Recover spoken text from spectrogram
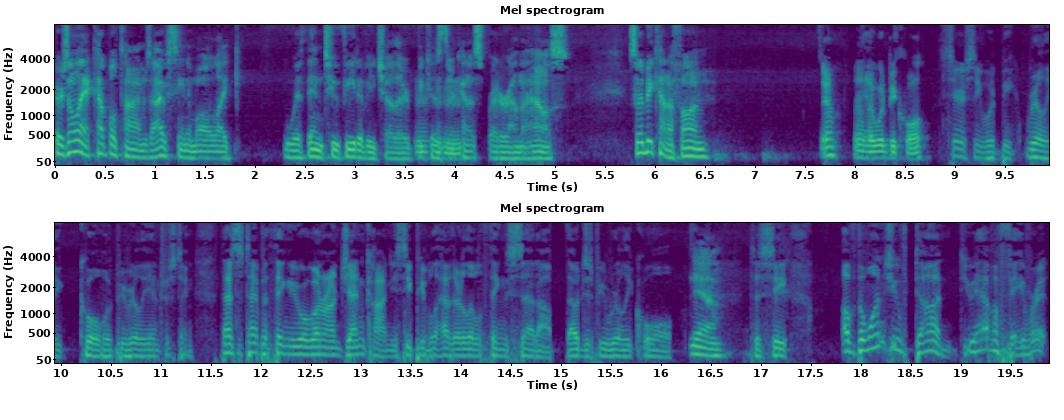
there's only a couple times I've seen them all like within two feet of each other because mm-hmm. they're kind of spread around the house. So it'd be kind of fun. Yeah, no, that would be cool. Seriously, would be really cool. Would be really interesting. That's the type of thing you go going around Gen Con. You see people have their little things set up. That would just be really cool. Yeah, to see. Of the ones you've done, do you have a favorite?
